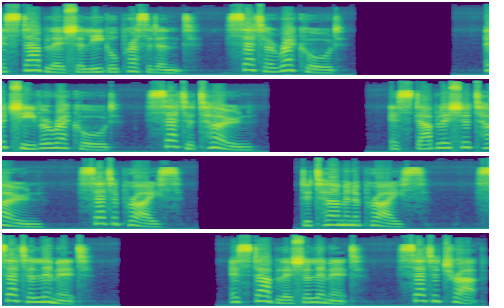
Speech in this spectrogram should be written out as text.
Establish a legal precedent. Set a record. Achieve a record. Set a tone. Establish a tone. Set a price. Determine a price. Set a limit. Establish a limit. Set a trap.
